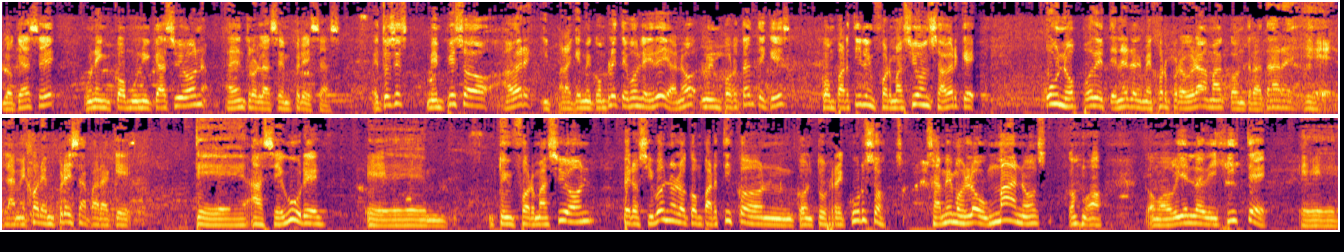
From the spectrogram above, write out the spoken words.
lo que hace una incomunicación adentro de las empresas. Entonces me empiezo a ver, y para que me complete vos la idea, ¿no? Lo importante que es compartir la información, saber que uno puede tener el mejor programa, contratar eh, la mejor empresa para que te asegure eh, tu información, pero si vos no lo compartís con, con tus recursos, llamémoslo humanos, como, como bien lo dijiste, eh,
